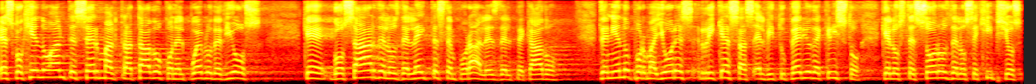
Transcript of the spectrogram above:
escogiendo antes ser maltratado con el pueblo de Dios que gozar de los deleites temporales del pecado teniendo por mayores riquezas el vituperio de Cristo que los tesoros de los egipcios,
